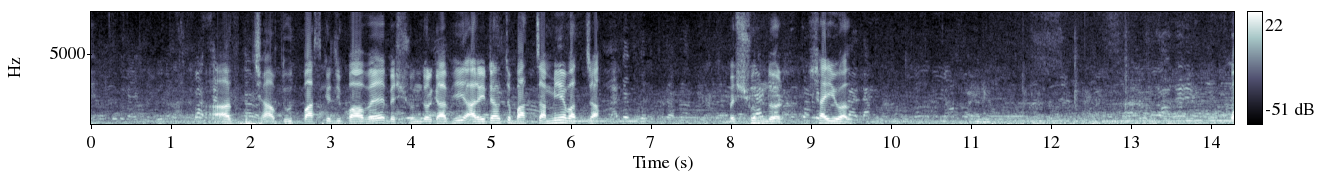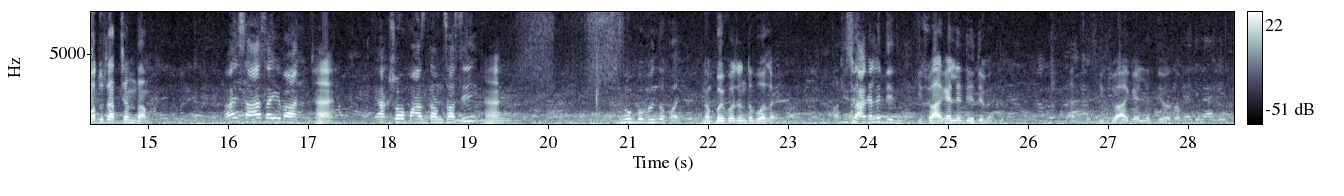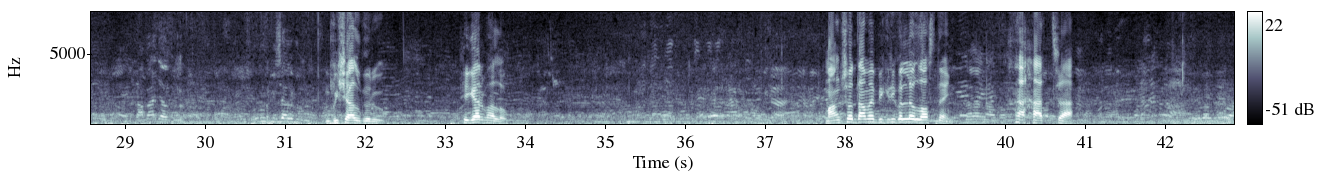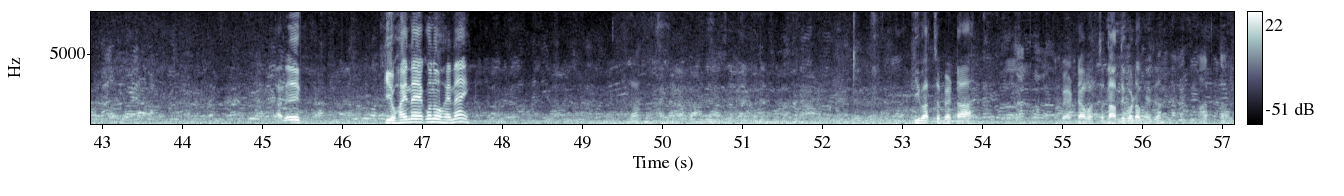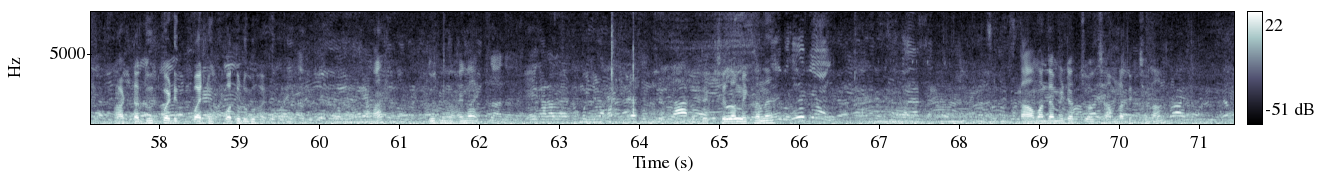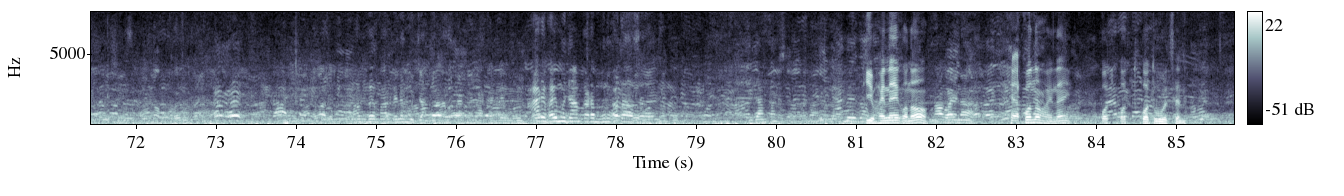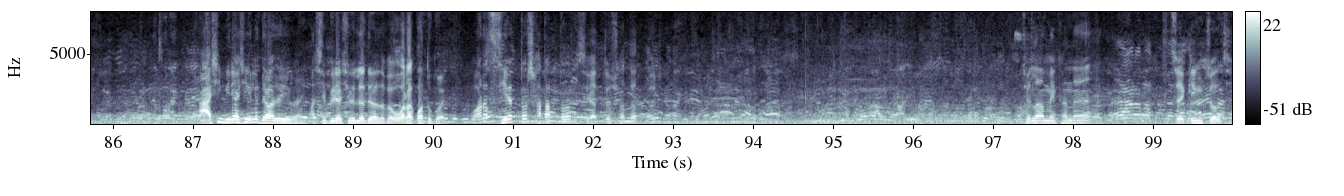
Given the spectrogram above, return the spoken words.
আচ্ছা দুধ পাঁচ কেজি পাবে। বেশ সুন্দর গাভী। আর এটা হচ্ছে বাচ্চা মেয়ে বাচ্চা। বেশ সুন্দর। সাইওয়াল। কত চাচ্ছেন দাম? ভাই হ্যাঁ। একশো পাঁচ দাম চাচ্ছি। হ্যাঁ। নব্বই পর্যন্ত কয় নব্বই পর্যন্ত বলে। কিছু আগালে দিয়ে দিব। কিছু আগাইলে দিয়ে দেবেন। আচ্ছা কিছু আগাইলে দিয়ে দেবেন বিশাল বিশাল গরু। ফিগার ভালো। মাংসর দামে বিক্রি করলেও লস নেই। আচ্ছা। আরে কি হয় না এখনও? হয় নাই? কি বাচ্চা, বেটা? বেটা বাচ্চা। দাঁতে কটা ভাই আটটা আটটা। দুধ কয়টি কতটুকু হয়? হ্যাঁ? দুধ হয় নাই? দেখছিলাম এখানে। দামা দামিটা চলছে, আমরা দেখছিলাম আরে ভাই কোনো কথা আছে? কি হয় নাই এখনও? না ভাই না। এখনও হয় নাই? কত কত- কত বলছেন? আশি বিরাশি হলে দেওয়া যাবে ভাই। আশি বিরাশি হলে দেওয়া যাবে। ওরা কত কয়? ওরা ছিয়াত্তর সাতাত্তর। ছিয়াত্তর সাতাত্তর। ছিলাম এখানে। চেকিং চলছে।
